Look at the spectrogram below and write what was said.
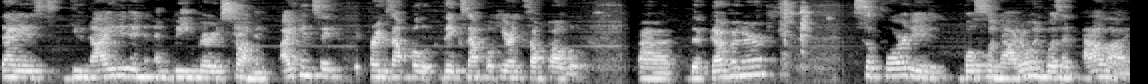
that is united and, and being very strong. And I can say, for example, the example here in Sao Paulo, uh, the governor supported Bolsonaro and was an ally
